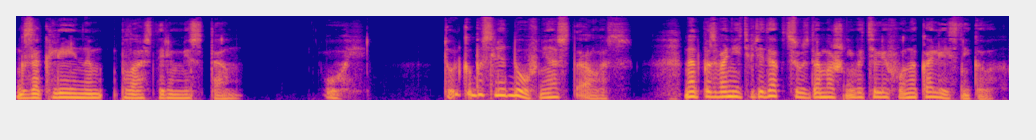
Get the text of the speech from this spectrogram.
к заклеенным пластырем местам. Ой, только бы следов не осталось. Надо позвонить в редакцию с домашнего телефона Колесниковых.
